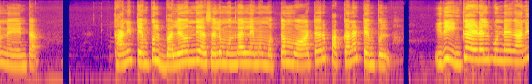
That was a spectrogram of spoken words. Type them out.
ఉన్నాయి ఎంట కానీ టెంపుల్ భలే ఉంది. అసలు ముందలనేమో మొత్తం వాటర్ పక్కన టెంపుల్. ఇది ఇంకా ఎడల్పు ఉండే కానీ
